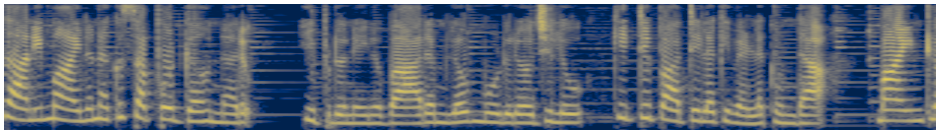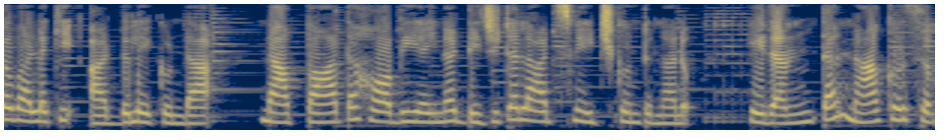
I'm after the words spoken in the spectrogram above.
కానీ మా ఆయన నాకు సపోర్ట్గా ఉన్నారు. ఇప్పుడు నేను వారంలో మూడు రోజులు కిట్టి పార్టీలకి వెళ్ళకుండా మా ఇంట్లో వాళ్ళకి అడ్డు లేకుండా నా పాత హాబీ అయిన డిజిటల్ ఆర్ట్స్ నేర్చుకుంటున్నాను. ఇదంతా నా కోసం.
